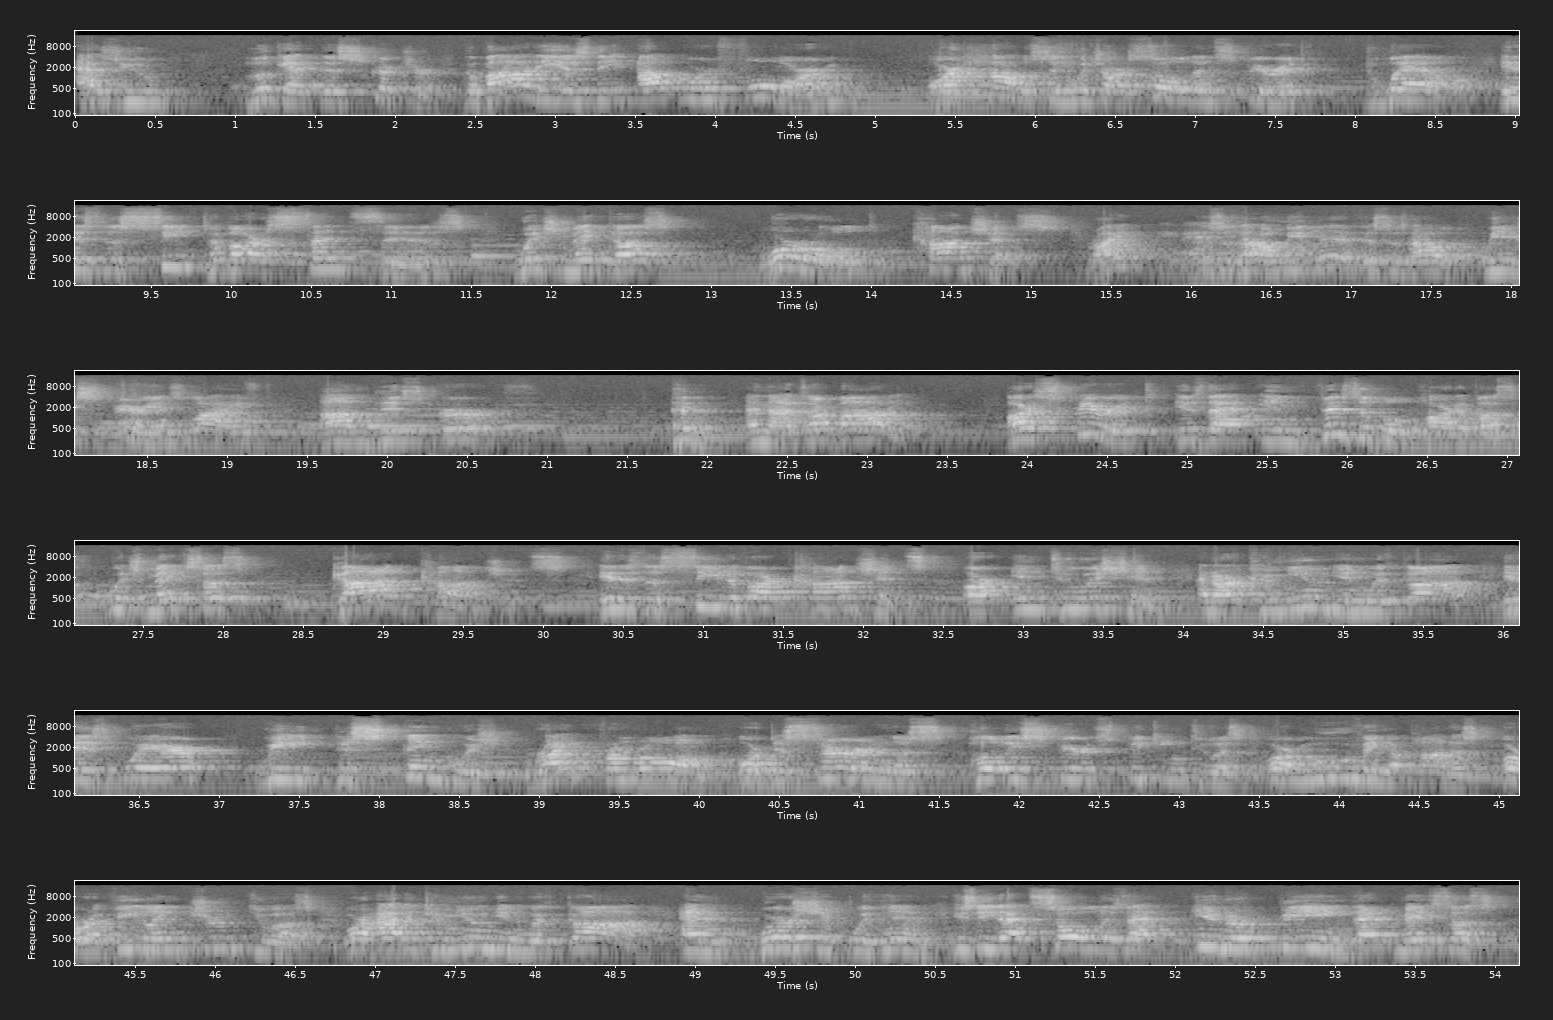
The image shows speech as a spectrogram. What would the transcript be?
as you look at this scripture. The body is the outward form or house in which our soul and spirit dwell. It is the seat of our senses which make us world conscious, right? Amen. This is how we live. This is how we experience life on this earth. and that's our body. Our spirit is that invisible part of us which makes us God conscious. It is the seat of our conscience, our intuition, and our communion with God. It is where we distinguish right from wrong or discern the Holy Spirit speaking to us or moving upon us or revealing truth to us or having communion with God and worship with Him. You see, that soul is that inner being that makes us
